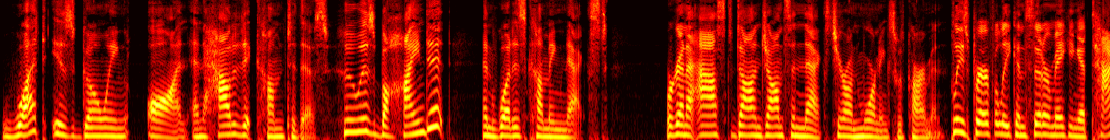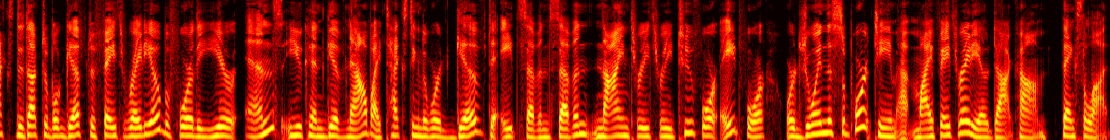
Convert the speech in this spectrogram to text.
What is going on and how did it come to this? Who is behind it and what is coming next? We're going to ask Don Johnson next here on Mornings with Carmen. Please prayerfully consider making a tax deductible gift to Faith Radio before the year ends. You can give now by texting the word give to 877 933 2484 or join the support team at myfaithradio.com. Thanks a lot.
